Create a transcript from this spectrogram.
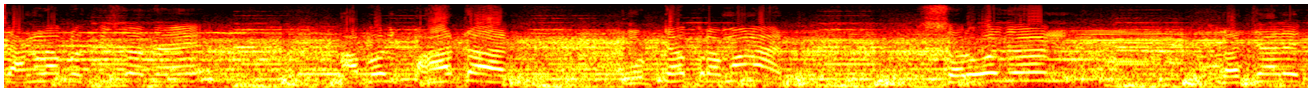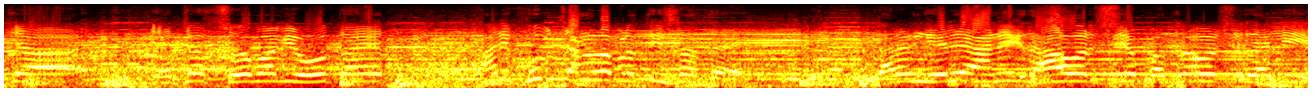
चांगला प्रतिसाद आहे. आपण पाहतात मोठ्या प्रमाणात सर्वजण प्रचाराच्या याच्यात सहभागी होत आहेत आणि खूप चांगला प्रतिसाद आहे. कारण गेले अनेक दहा वर्ष पंधरा वर्ष झाली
